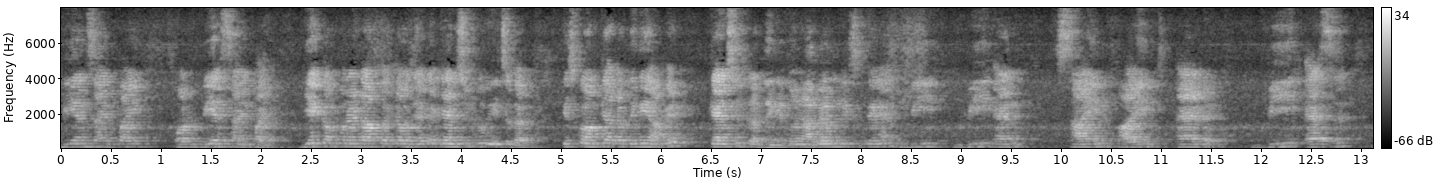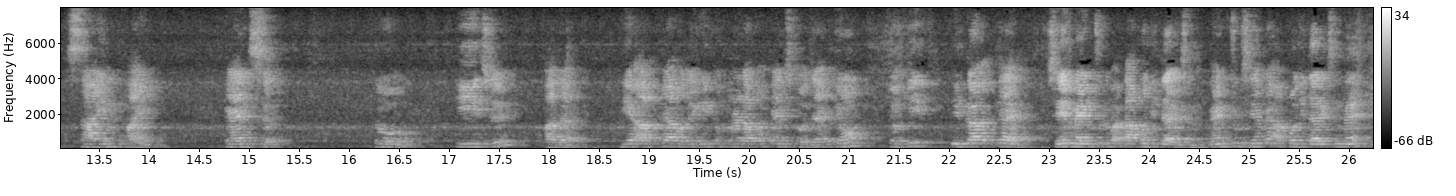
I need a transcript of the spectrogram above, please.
B N sine five और बी एस साइन फाइव ये कंपोनेंट आपका क्या हो जाएगा कैंसिल टू ईच अदर इसको हम क्या कर देंगे, यहाँ पे कैंसिल कर देंगे। तो यहाँ पे हम लिख सकते हैं B B N sine five and B S sine five cancel to each other ये आप क्या हो जाएगी? कंपोनेंट आपका कैंसिल हो जाए। क्यों? क्योंकि इनका क्या है? Same magnitude but opposite direction magnitude same है अपोजिट डायरेक्शन में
